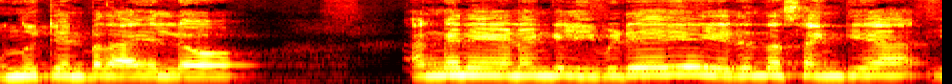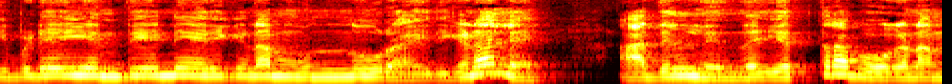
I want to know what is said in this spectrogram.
മുന്നൂറ്റി എൺപതായല്ലോ അങ്ങനെയാണെങ്കിൽ ഇവിടെ എഴുന്ന സംഖ്യ ഇവിടെയും എന്ത് തന്നെ ആയിരിക്കണം മുന്നൂറായിരിക്കണം അല്ലേ? അതിൽ നിന്ന് എത്ര പോകണം?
